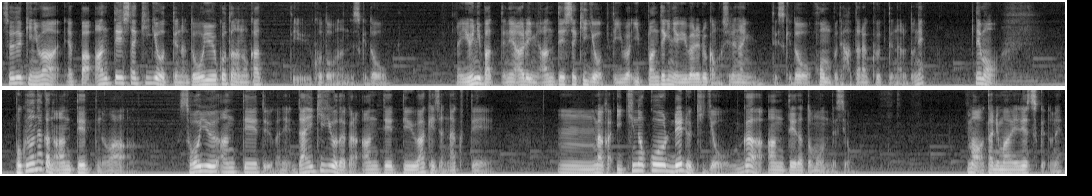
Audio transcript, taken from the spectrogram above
そういう時にはやっぱ安定した企業っていうのはどういうことなのかっていうことなんですけどユニバってねある意味安定した企業って一般的には言われるかもしれないんですけど本部で働くってなるとね。でも僕の中の安定っていうのはそういう安定というかね大企業だから安定っていうわけじゃなくてうんなんか生き残れる企業が安定だと思うんですよ。まあ当たり前ですけどね。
